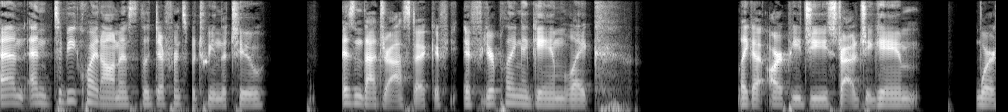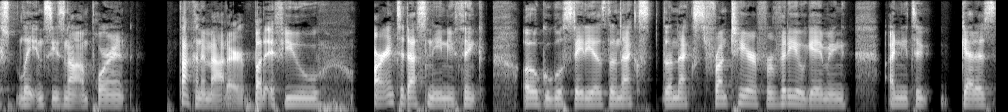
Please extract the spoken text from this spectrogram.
and and to be quite honest, the difference between the two isn't that drastic. If if you're playing a game like like a RPG strategy game where latency is not important, it's not gonna matter. But if you are into Destiny and you think, oh, Google Stadia is the next the next frontier for video gaming, I need to get as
